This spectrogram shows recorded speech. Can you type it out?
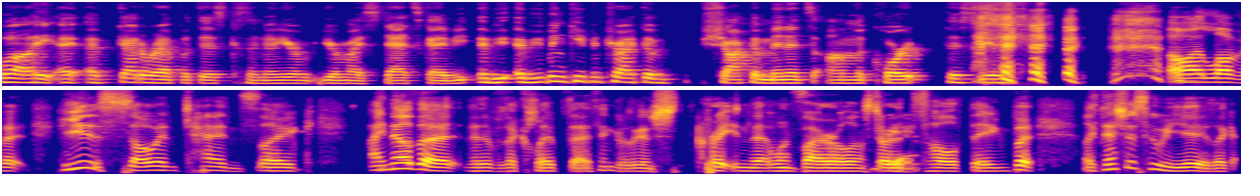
Well, I, I have got to wrap with this because I know you're you're my stats guy. Have you, have you have you been keeping track of Shaka minutes on the court this year? oh, I love it. He is so intense. Like I know that there was a clip that I think it was going to Creighton that went viral and started yeah. this whole thing, but like that's just who he is. Like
